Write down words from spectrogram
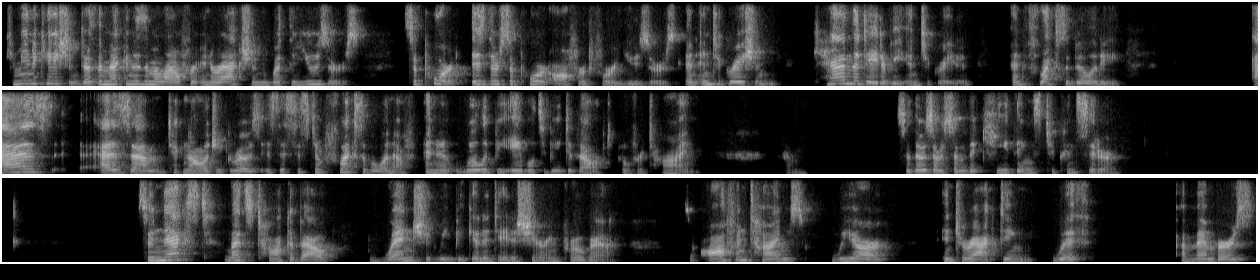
Communication, does the mechanism allow for interaction with the users? Support, is there support offered for users? And integration, can the data be integrated? And flexibility, as, as um, technology grows, is the system flexible enough and it, will it be able to be developed over time? Um, so those are some of the key things to consider. So next, let's talk about when should we begin a data sharing program. So oftentimes we are interacting with a member's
